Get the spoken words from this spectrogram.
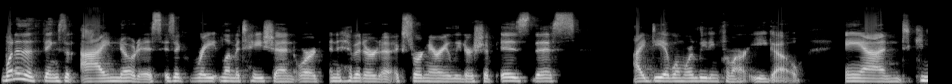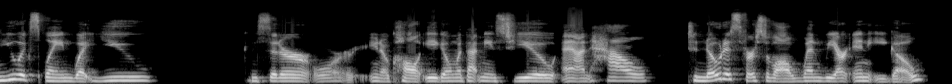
One of the things that I notice is a great limitation or inhibitor to extraordinary leadership is this idea when we're leading from our ego. And can you explain what you consider or you know call ego and what that means to you and how to notice first of all when we are in ego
